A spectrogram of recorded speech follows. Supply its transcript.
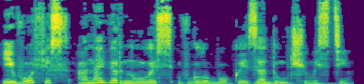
и в офис она вернулась в глубокой задумчивости.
